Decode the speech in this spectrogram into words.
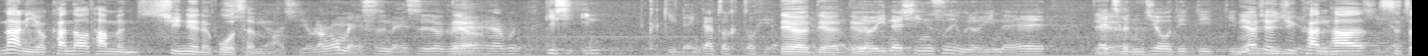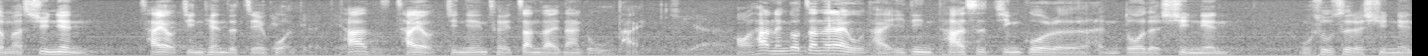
那你有看到他们训练的过程吗？是有人讲没事没事，对不对？其实因家己人家做做晓。对对对有因的薪水，有因的迄对迄成就，你你你要先去看他是怎么训练，才有今天的结果他才有今天可以站在那个舞台。是啊，哦，他能够站在那个舞台，一定他是经过了很多的训练，无数次的训练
